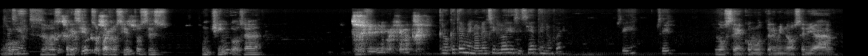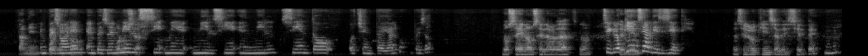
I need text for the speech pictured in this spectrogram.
Uf, 300. nada más 300, 400 es un chingo, o sea, Sí, imagínate. Creo que terminó en el siglo XVII, ¿no fue? Sí, sí. no sé cómo terminó, sería también Empezó en, empezó en, mil, mil cien- en 1180 y algo, empezó. No sé, no sé, la verdad, no. Siglo. XV al XVII. Del siglo XV al XVII, Ujú.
